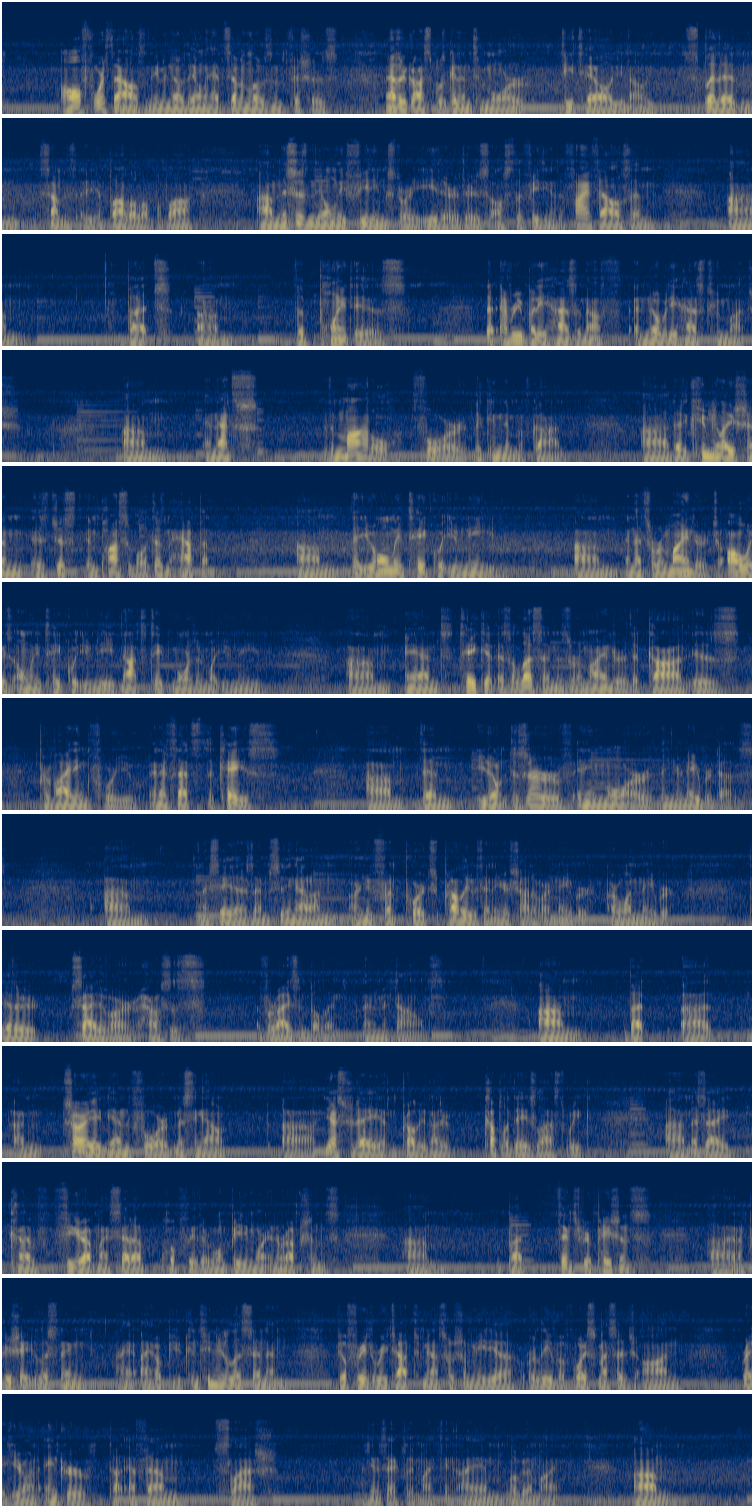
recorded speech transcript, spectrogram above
all 4,000, even though they only had seven loaves and fishes. And other gospels get into more detail, you know, split it and some, you know, blah, blah, blah, blah, blah. Um, this isn't the only feeding story either. There's also the feeding of the 5,000. Um, but um, the point is that everybody has enough and nobody has too much. Um, and that's the model for the kingdom of God uh, that accumulation is just impossible. It doesn't happen. Um, that you only take what you need. Um, and that's a reminder to always only take what you need, not to take more than what you need. Um, and take it as a lesson, as a reminder that God is providing for you. And if that's the case, um, then you don't deserve any more than your neighbor does. Um, I say that as I'm sitting out on our new front porch, probably within earshot of our neighbor, our one neighbor. The other side of our house is a Verizon building and a McDonald's. Um, but uh, I'm sorry again for missing out uh, yesterday and probably another couple of days last week. Um, as I kind of figure out my setup, hopefully there won't be any more interruptions. Um, but thanks for your patience, uh, and I appreciate you listening. I, I hope you continue to listen and feel free to reach out to me on social media or leave a voice message on right here on anchor.fm slash I think it's actually my thing. I am Logan and I. Um,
